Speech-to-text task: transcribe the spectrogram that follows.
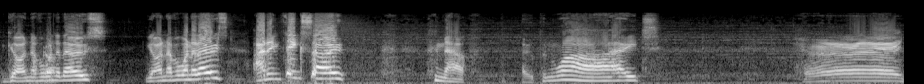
You got another one of those? You got another one of those? I didn't think so. now, open wide. Hey.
